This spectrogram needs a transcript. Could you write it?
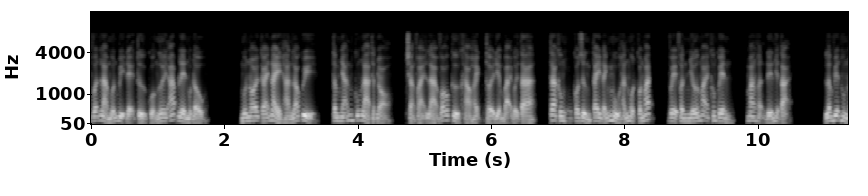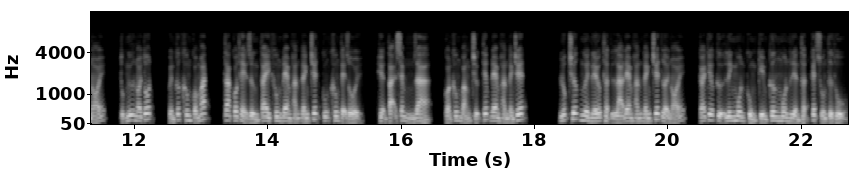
vẫn là muốn bị đệ tử của ngươi áp lên một đầu. Muốn nói cái này hàn lão quỷ, tâm nhãn cũng là thật nhỏ, chẳng phải là võ cử khảo hạch thời điểm bại bởi ta ta không có dừng tay đánh mù hắn một con mắt, về phần nhớ mãi không quên, mang hận đến hiện tại. Lâm viễn hùng nói, tục ngữ nói tốt, quyền cước không có mắt, ta có thể dừng tay không đem hắn đánh chết cũng không tệ rồi, hiện tại xem ra, còn không bằng trực tiếp đem hắn đánh chết. Lúc trước ngươi nếu thật là đem hắn đánh chết lời nói, cái tiêu cự linh môn cùng kim cương môn liền thật kết xuống tử thủ.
